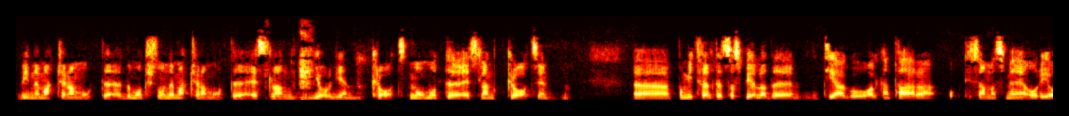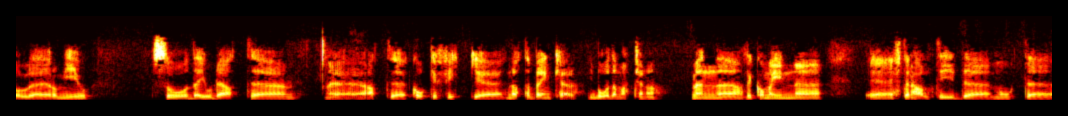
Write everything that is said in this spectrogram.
vinner matcherna mot eh, de återstående matcherna mot eh, Estland, Georgien, Kroatien, mot eh, Estland, Kroatien. På mittfältet så spelade Thiago Alcantara tillsammans med Oriol Romeo. Så det gjorde att, att Koke fick nöta bänk här i båda matcherna. Men han fick komma in efter halvtid eh, mot eh,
